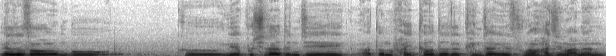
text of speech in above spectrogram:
예를 들어서 뭐 그 UFC라든지 어떤 파이터들을 굉장히 숭앙하지만은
